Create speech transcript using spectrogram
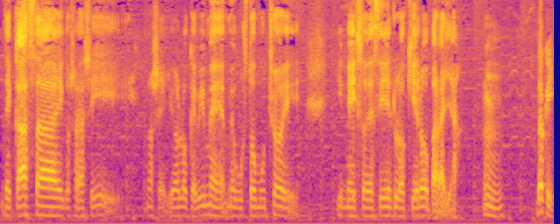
de caza y cosas así. Y, no sé, yo lo que vi me, me gustó mucho y, y me hizo decir lo quiero para allá. Mm. Doki.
